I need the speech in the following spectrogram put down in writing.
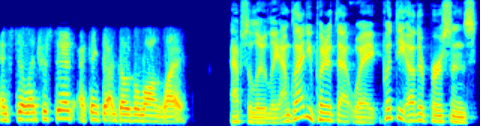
and still interested, I think that goes a long way. Absolutely. I'm glad you put it that way. Put the other person's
